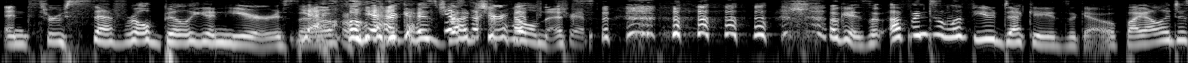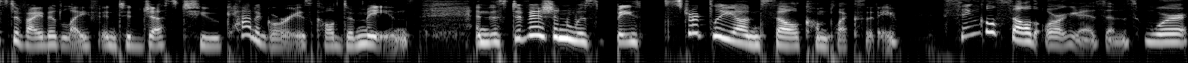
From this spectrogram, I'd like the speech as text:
And through several billion years. So Yes, yes, you guys just brought your helmets. okay, so up until a few decades ago, biologists divided life into just two categories called domains. And this division was based strictly on cell complexity. Single celled organisms were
